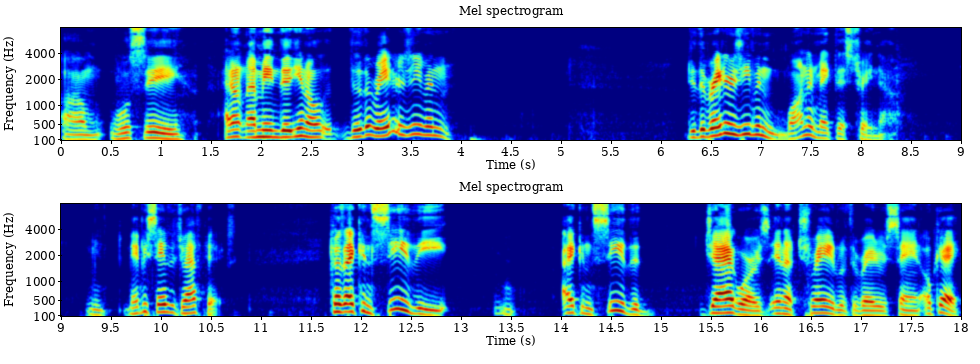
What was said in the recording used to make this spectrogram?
Um, we'll see. I don't. I mean, the, you know, do the Raiders even? Do the Raiders even want to make this trade now? I mean, maybe save the draft picks, because I can see the, I can see the Jaguars in a trade with the Raiders saying, okay,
